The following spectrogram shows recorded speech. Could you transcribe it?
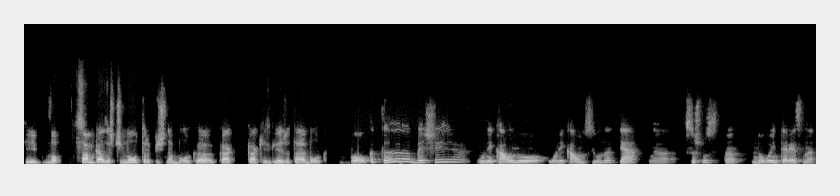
ти но, сам казваш, че много търпиш на болка. Как, как изглежда тая болка? Болката беше уникално, уникално силна. Тя всъщност много е интересна.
